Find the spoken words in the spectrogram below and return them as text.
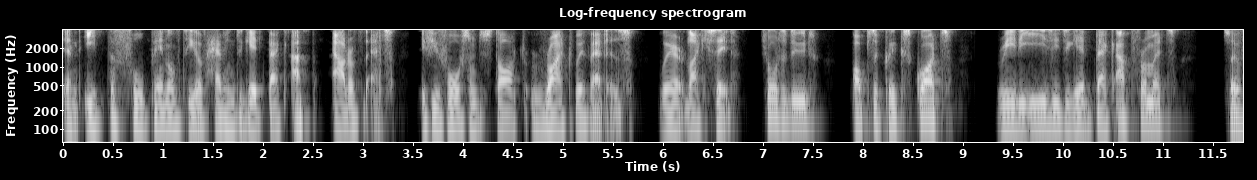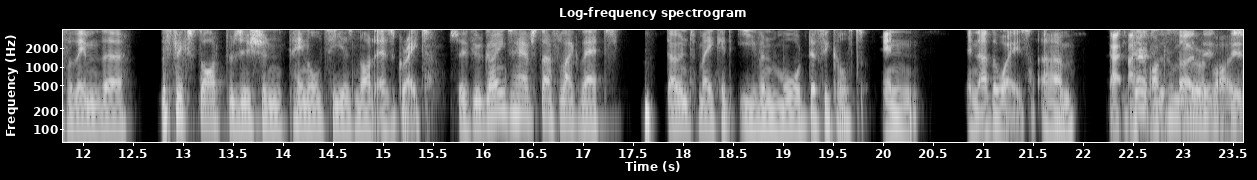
and eat the full penalty of having to get back up out of that if you force him to start right where that is. Where, like you said, shorter dude, pops a quick squat, really easy to get back up from it. So for them, the the fixed start position penalty is not as great. So if you're going to have stuff like that, don't make it even more difficult in in other ways. Um, I, I can't remember it was.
